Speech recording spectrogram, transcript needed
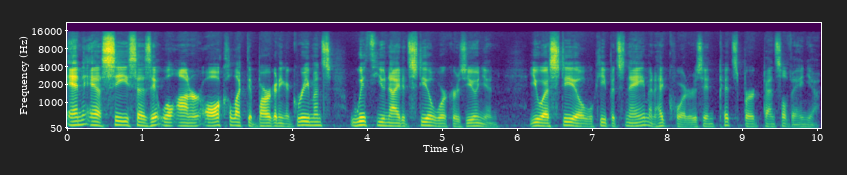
NSC says it will honor all collective bargaining agreements with United Steelworkers Union. U.S. Steel will keep its name and headquarters in Pittsburgh, Pennsylvania.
